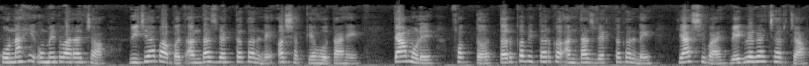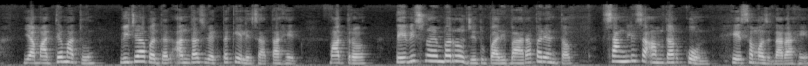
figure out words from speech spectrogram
कोणाही उमेदवाराच्या विजयाबाबत अंदाज व्यक्त करणे अशक्य होत आहे. त्यामुळे फक्त तर्कवितर्क अंदाज व्यक्त करणे याशिवाय वेगवेगळ्या चर्चा या माध्यमातून विजयाबद्दल अंदाज व्यक्त केले जात आहेत. मात्र तेवीस नोव्हेंबर रोजी दुपारी बारापर्यंत सांगलीचा आमदार कोण हे समजणार आहे.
